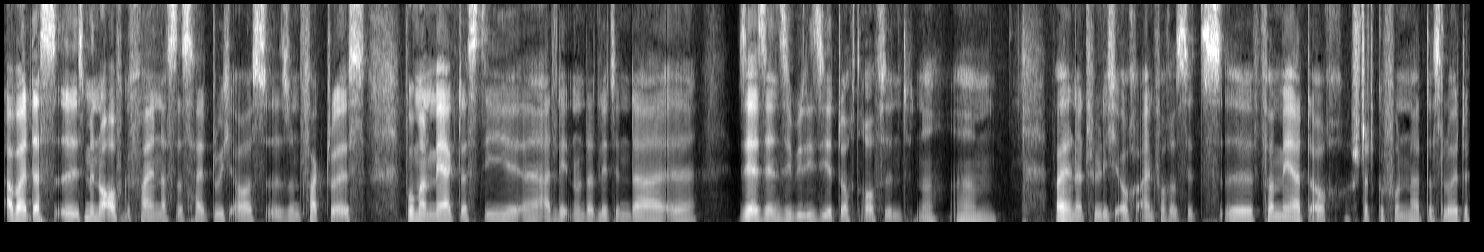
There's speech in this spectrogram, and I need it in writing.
Aber das äh, ist mir nur aufgefallen, dass das halt durchaus äh, so ein Faktor ist, wo man merkt, dass die äh, Athleten und Athletinnen da äh, sehr sensibilisiert doch drauf sind. Ne? Ähm, weil natürlich auch einfach es jetzt äh, vermehrt auch stattgefunden hat, dass Leute,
